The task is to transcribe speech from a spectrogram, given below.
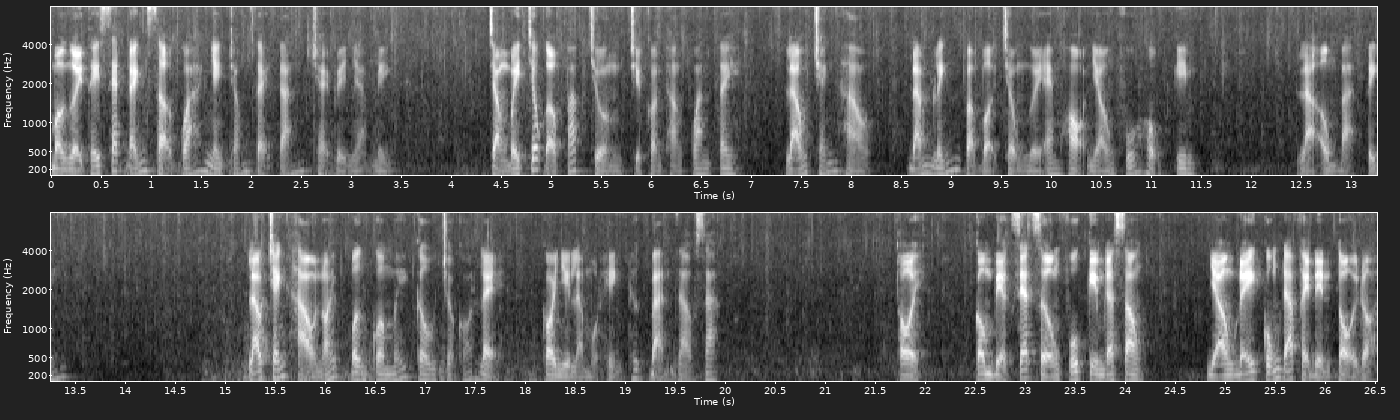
Mọi người thấy sét đánh sợ quá, Nhanh chóng giải tán, chạy về nhà mình. Chẳng mấy chốc ở Pháp trường Chỉ còn thằng quan Tây, Lão Tránh Hào Đám lính và vợ chồng người em họ nhà ông Phú Hộ Kim Là ông bà Tính. Lão Tránh Hào nói bâng qua mấy câu cho có lệ, Coi như là một hình thức bản giao xác. Thôi, Công việc xét xử ông Phú Kim đã xong Nhà ông đấy cũng đã phải đền tội rồi.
